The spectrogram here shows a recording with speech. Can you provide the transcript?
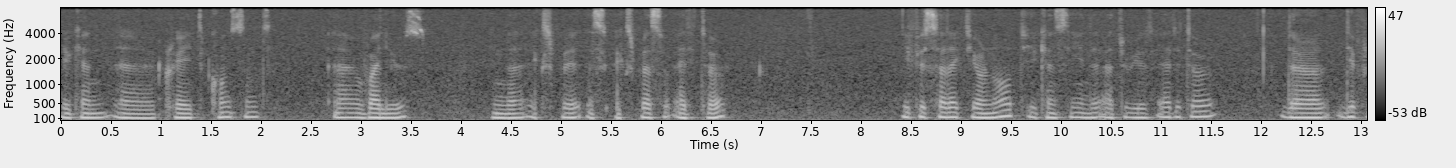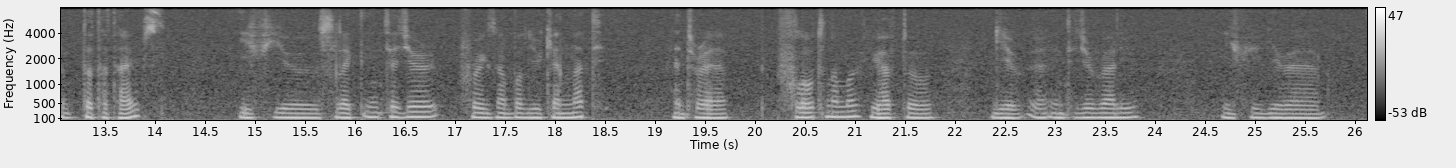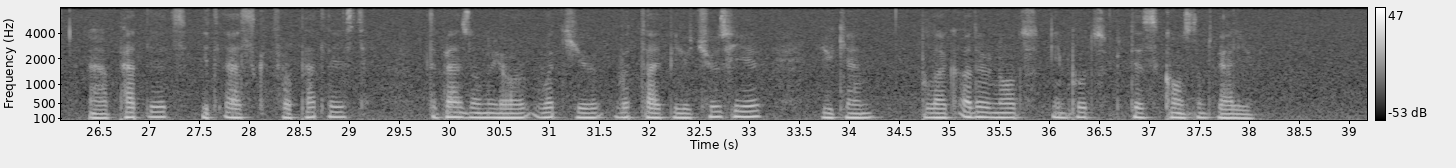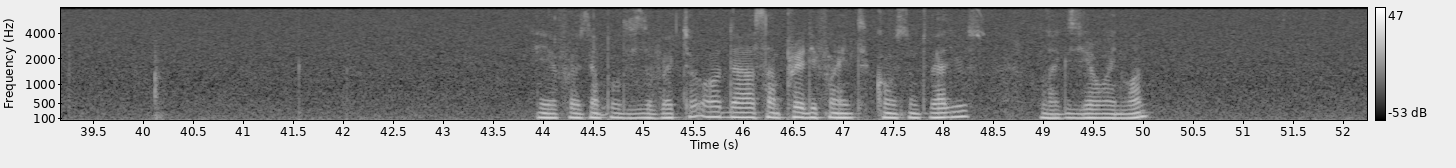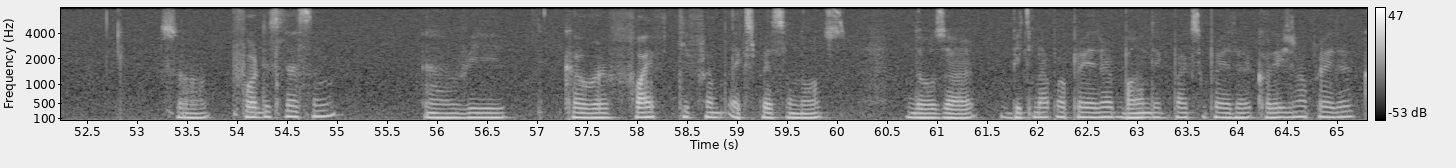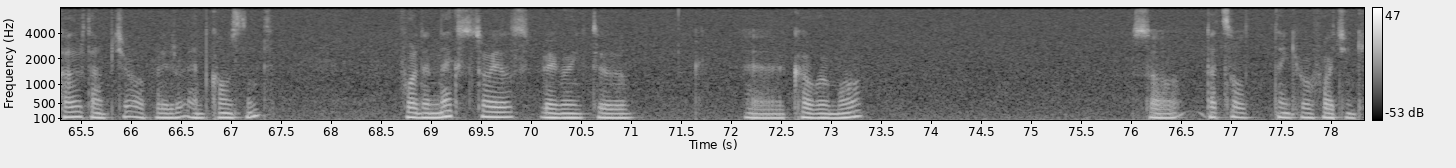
You can uh, create constant uh, values in the Express Xpresso editor. If you select your node you can see in the attribute editor there are different data types. If you select integer for example you cannot enter a float number. You have to give an integer value if you give a, a list it asks for path list. Depends on your what you what type you choose here. You can plug other nodes inputs with this constant value. Here for example this is a vector or there are some predefined constant values like 0 and 1 so for this lesson uh, we cover five different Xpresso nodes. Those are bitmap operator, bounding box operator, collision operator, color temperature operator and constant. For the next tutorials we're going to uh, cover more. So that's all. Thank you for watching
